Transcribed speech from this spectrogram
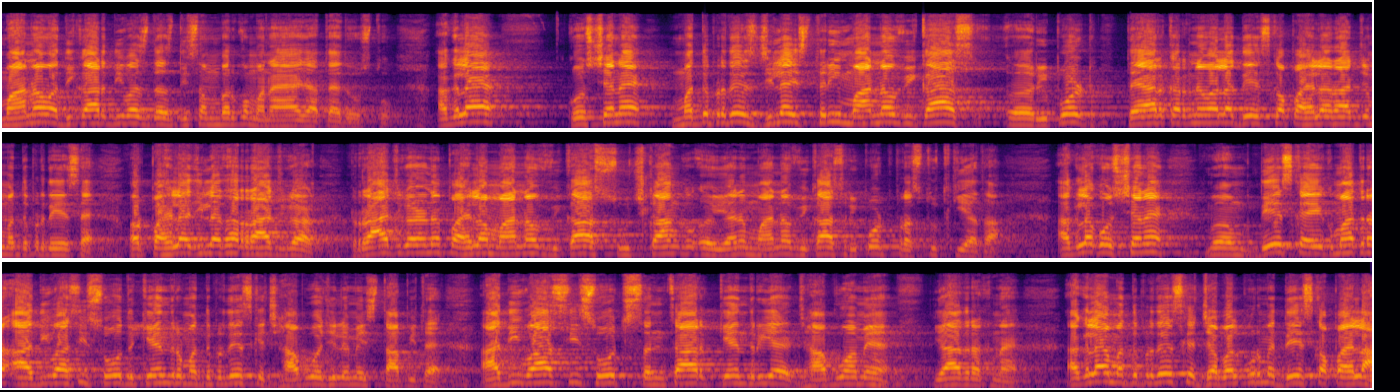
मानव अधिकार दिवस 10 दिसंबर को मनाया जाता है, दोस्तों। अगला है क्वेश्चन है, मध्य प्रदेश जिला स्तरीय मानव विकास रिपोर्ट तैयार करने वाला देश का पहला राज्य मध्य प्रदेश है। और पहला जिला था राजगढ़। राजगढ़ ने पहला मानव विकास सूचकांक यानी मानव विकास रिपोर्ट प्रस्तुत किया था। अगला क्वेश्चन है देश का एकमात्र आदिवासी शोध केंद्र मध्य प्रदेश के झाबुआ ज़िले में स्थापित है। आदिवासी सोच संचार केंद्र यह झाबुआ में है, याद रखना है। अगला मध्य प्रदेश के जबलपुर में देश का पहला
